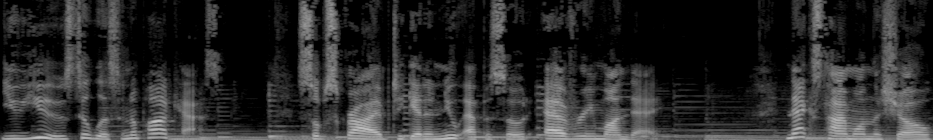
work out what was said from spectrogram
you use to listen to podcasts. Subscribe to get a new episode every Monday. Next time on the show,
